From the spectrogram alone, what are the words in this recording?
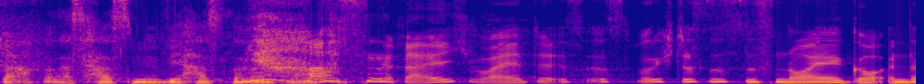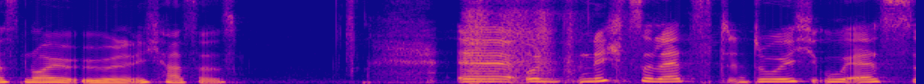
Ach, das hassen wir. Wir hassen Reichweite. Wir hassen Reichweite. Es ist wirklich, das ist das neue, das neue Öl. Ich hasse es. Äh, und nicht zuletzt durch US-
